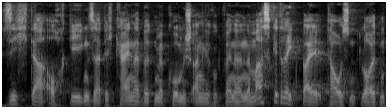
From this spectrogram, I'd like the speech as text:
sich da auch gegenseitig. Keiner wird mir komisch angeguckt, wenn er eine Maske trägt bei tausend Leuten.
